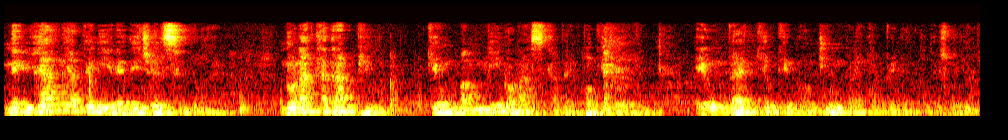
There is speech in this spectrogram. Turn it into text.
Negli anni a venire, dice il Signore, non accadrà più che un bambino nasca per pochi giorni e un vecchio che non giunga al compimento dei suoi anni.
